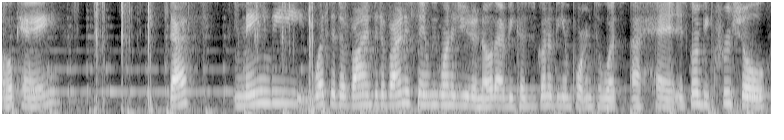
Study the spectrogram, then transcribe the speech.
okay. That's mainly what the divine the divine is saying we wanted you to know that because it's going to be important to what's ahead. It's going to be crucial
